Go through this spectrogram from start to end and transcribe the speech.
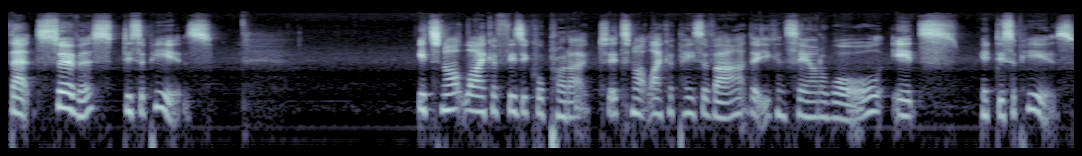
that service disappears. It's not like a physical product. It's not like a piece of art that you can see on a wall. It's it disappears.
